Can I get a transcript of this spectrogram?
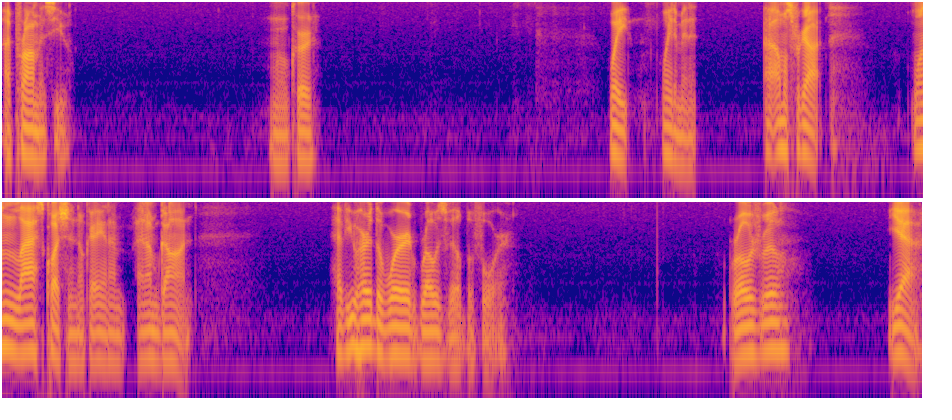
I promise you. Okay. Wait, wait a minute. I almost forgot. One last question, okay, and I'm and I'm gone. Have you heard the word Roseville before? Roseville? Yeah,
